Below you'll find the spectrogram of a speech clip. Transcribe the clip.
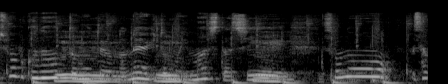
丈夫かなって思ったようなね、うん人もいましたし、うんその境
